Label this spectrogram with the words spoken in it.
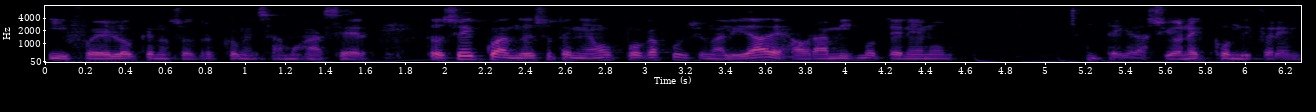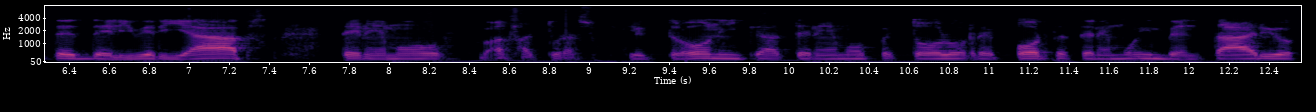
y fue lo que nosotros comenzamos a hacer. Entonces, cuando eso teníamos pocas funcionalidades, ahora mismo tenemos integraciones con diferentes delivery apps, tenemos facturación electrónica, tenemos pues, todos los reportes, tenemos inventario,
